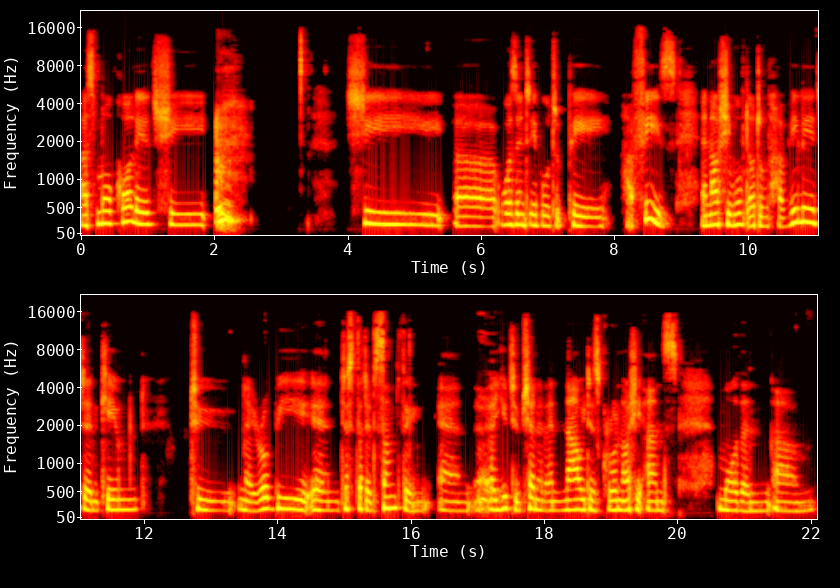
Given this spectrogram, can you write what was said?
a small college, she, she, uh, wasn't able to pay her fees. And now she moved out of her village and came to Nairobi and just started something and a YouTube channel. And now it has grown. Now she earns more than, um,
